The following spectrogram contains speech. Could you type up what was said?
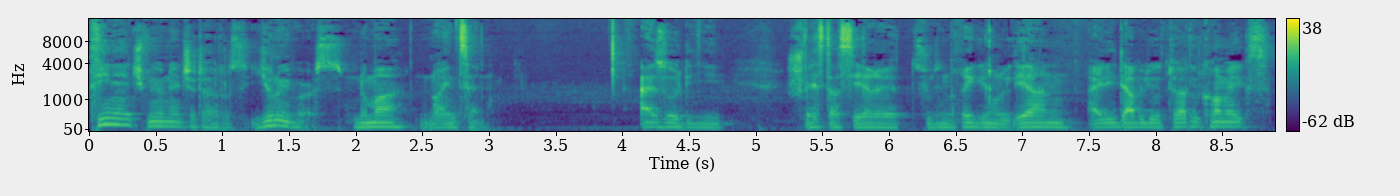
Teenage Mutant Ninja Turtles Universe Nummer 19. Also die Schwesterserie zu den regulären IDW Turtle Comics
